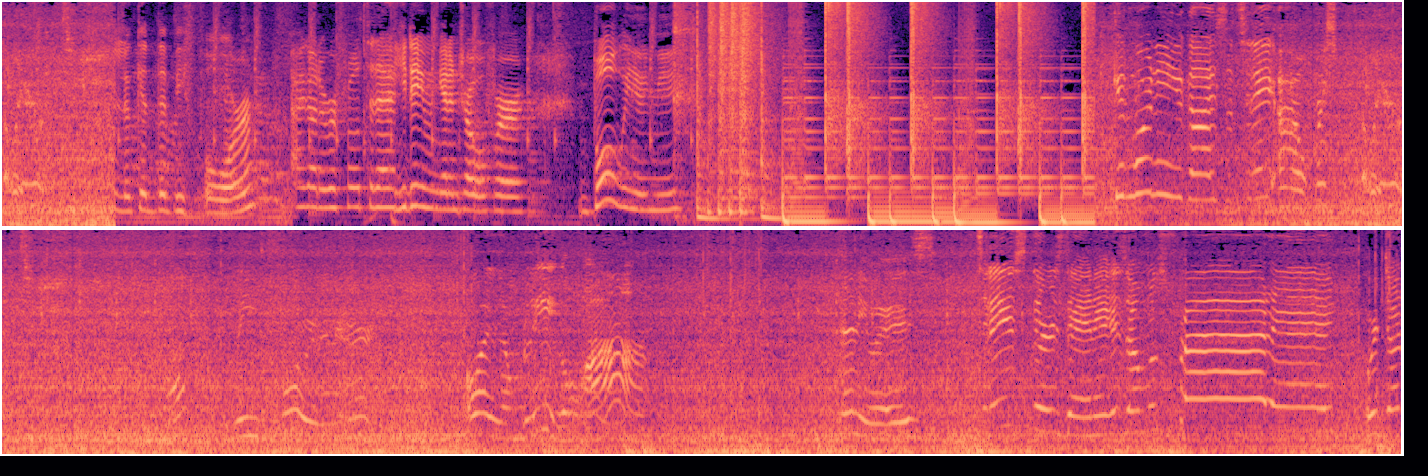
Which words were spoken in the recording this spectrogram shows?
Look at the before. I got a referral today. He didn't even get in trouble for bullying me. Good morning, you guys. So today, ow, my. I leaned forward and it hurt. Oh, el ombligo, ah. Anyways, today is Thursday and it is almost Friday. We're done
